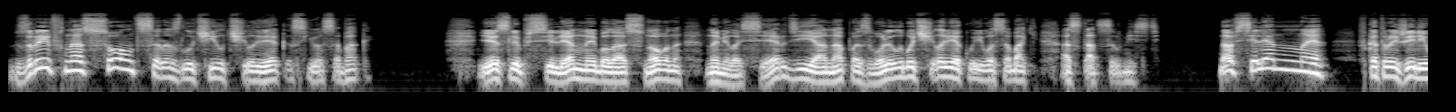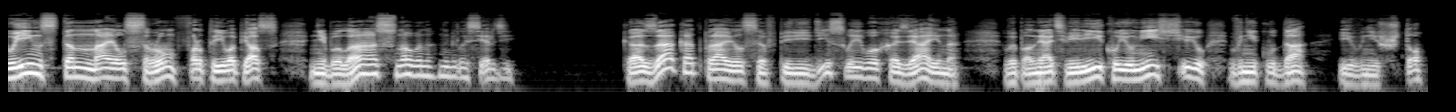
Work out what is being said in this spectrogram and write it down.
Взрыв на солнце разлучил человека с его собакой. Если б Вселенная была основана на милосердии, она позволила бы человеку и его собаке остаться вместе. Но Вселенная, в которой жили Уинстон, Найлс, Румфорд и его пес, не была основана на милосердии. Казак отправился впереди своего хозяина выполнять великую миссию в никуда и в ничто.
